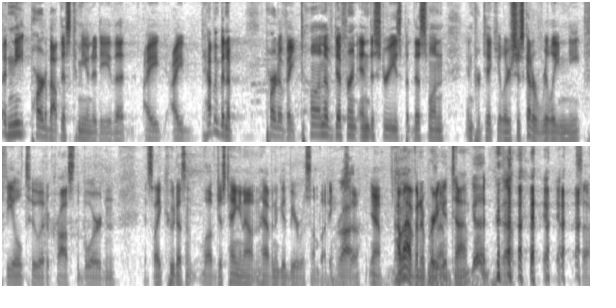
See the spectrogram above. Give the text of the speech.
a neat part about this community that I I haven't been a part of a ton of different industries, but this one in particular has just got a really neat feel to it across the board, and it's like who doesn't love just hanging out and having a good beer with somebody? Right. So, yeah. I'm having a pretty good time. Good. So,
